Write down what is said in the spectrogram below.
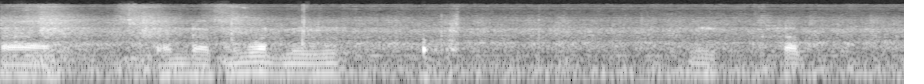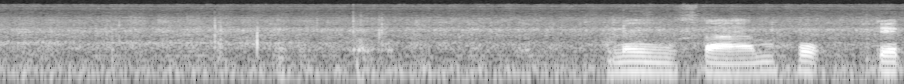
อ่าสำหรับงวดนี้ นี่ครับหนึ่งสามหกเจ็ด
